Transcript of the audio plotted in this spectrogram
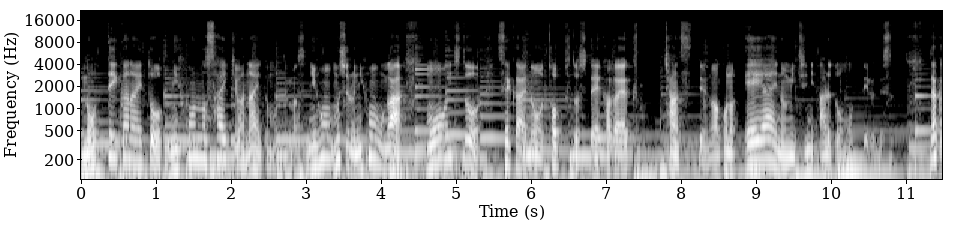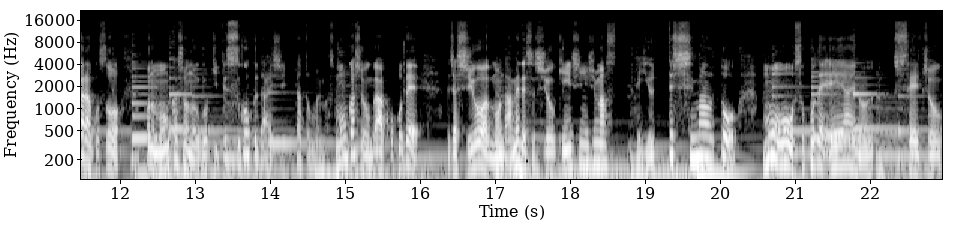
乗っていかないと日本の再起はないと思ってます日本むしろ日本がもう一度世界のトップとして輝くチャンスっていうのはこの AI の道にあると思っているんです。だからこそこの文科省の動きってすごく大事だと思います。文科省がここでじゃあ使用はもうダメです、使用禁止にしますって言ってしまうともうそこで AI の成長、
